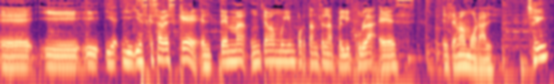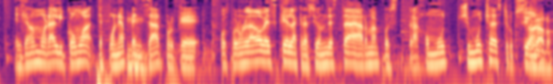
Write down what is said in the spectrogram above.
Eh, y, y- y- y es que, ¿sabes qué? El tema, un tema muy importante en la película es el tema moral. Sí. El tema moral y cómo te pone a pensar, porque, pues por un lado ves que la creación de esta arma, pues trajo much- mucha destrucción. Claro.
